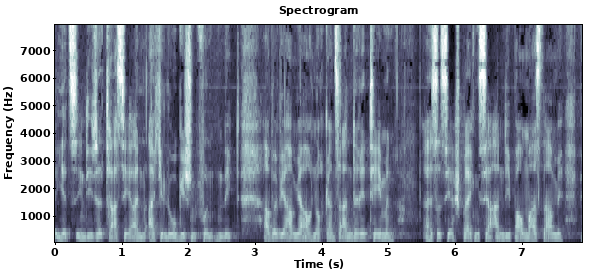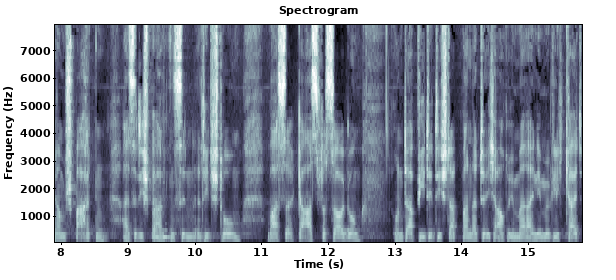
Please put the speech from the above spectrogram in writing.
jetzt in dieser Trasse an archäologischen Funden liegt. Aber wir haben ja auch noch ganz andere Themen. Also Sie sprechen es ja an, die Baumaßnahme. Wir haben Sparten, also die Sparten mhm. sind die Strom, Wasser, Gasversorgung. Und da bietet die Stadtbahn natürlich auch immer eine Möglichkeit,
